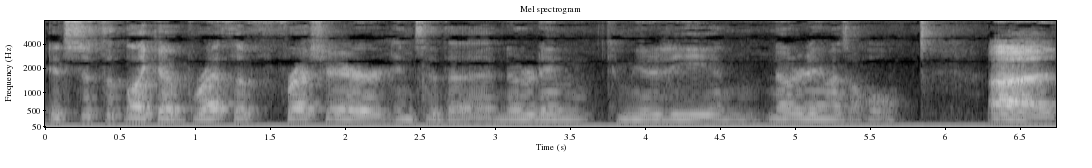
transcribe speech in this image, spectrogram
it's just like a breath of fresh air into the Notre Dame community and Notre Dame as a whole. Uh,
